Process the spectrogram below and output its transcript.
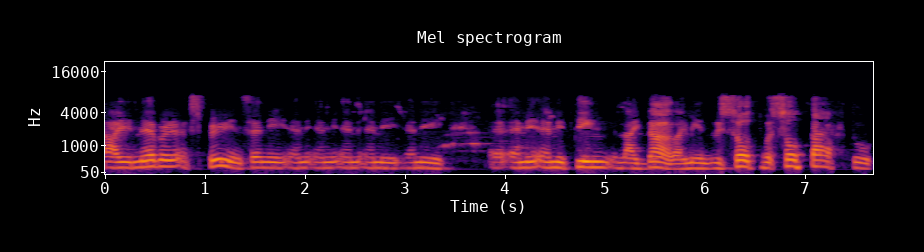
I never experienced any any any any any any, any anything like that. I mean, we saw it was so tough to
